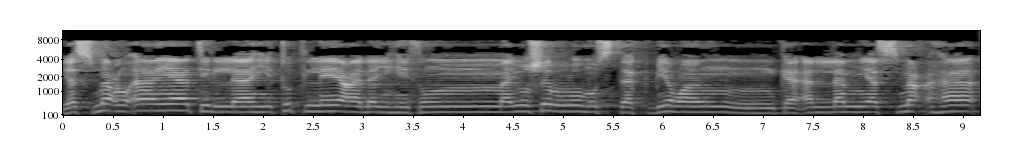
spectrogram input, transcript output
يسمع ايات الله تتلي عليه ثم يصر مستكبرا كان لم يسمعها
